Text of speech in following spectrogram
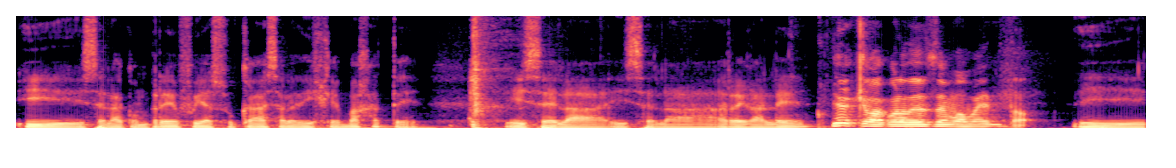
y se la compré, fui a su casa, le dije, bájate. Y se la, y se la regalé. Yo es que me acuerdo de ese momento. Y,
